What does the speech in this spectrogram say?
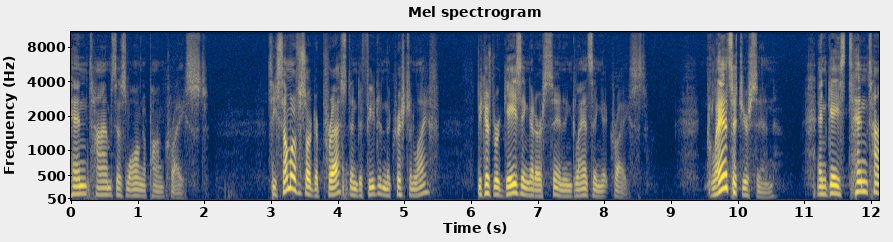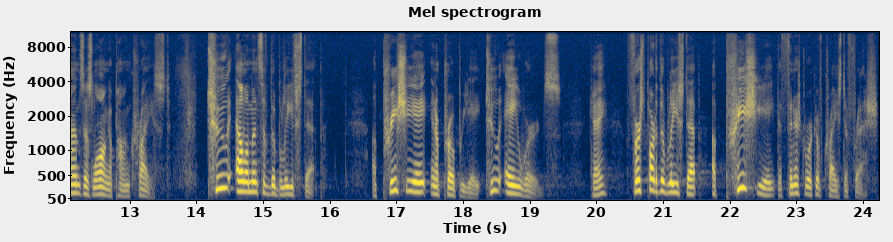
10 times as long upon Christ. See, some of us are depressed and defeated in the Christian life because we're gazing at our sin and glancing at Christ. Glance at your sin and gaze 10 times as long upon Christ. Two elements of the belief step Appreciate and appropriate. Two A words. Okay? First part of the belief step appreciate the finished work of Christ afresh.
